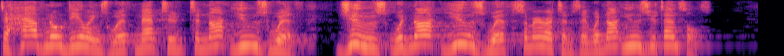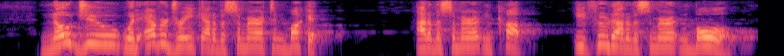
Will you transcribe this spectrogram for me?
To have no dealings with meant to, to not use with. Jews would not use with Samaritans. They would not use utensils. No Jew would ever drink out of a Samaritan bucket, out of a Samaritan cup, eat food out of a Samaritan bowl.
